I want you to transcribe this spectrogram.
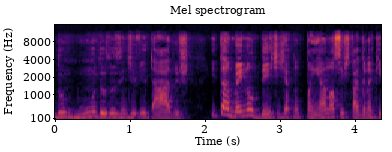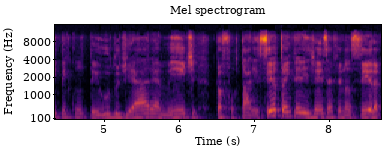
do mundo dos endividados. E também não deixe de acompanhar nosso Instagram que tem conteúdo diariamente para fortalecer a tua inteligência financeira,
